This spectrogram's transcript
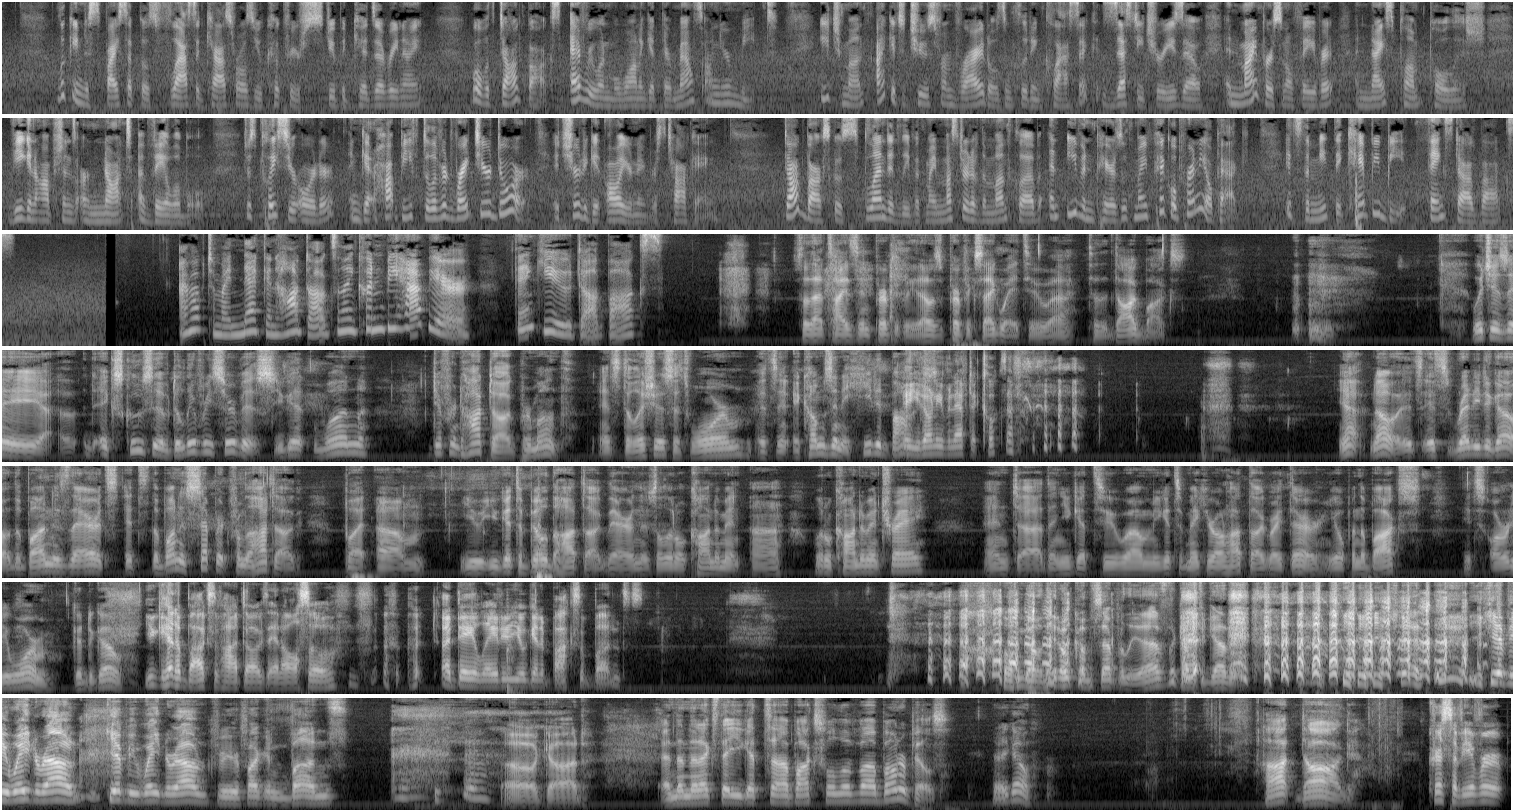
Looking to spice up those flaccid casseroles you cook for your stupid kids every night? Well, with Dogbox, everyone will want to get their mouths on your meat. Each month, I get to choose from varietals including classic, zesty chorizo, and my personal favorite, a nice plump Polish. Vegan options are not available. Just place your order and get hot beef delivered right to your door. It's sure to get all your neighbors talking. Dogbox goes splendidly with my Mustard of the Month Club and even pairs with my Pickle Perennial Pack. It's the meat that can't be beat. Thanks, Dog box. I'm up to my neck in hot dogs and I couldn't be happier. Thank you, Dog box. So that ties in perfectly. That was a perfect segue to uh, to the dog box, which is a uh, exclusive delivery service. You get one different hot dog per month. It's delicious. It's warm. It's it comes in a heated box. Hey, you don't even have to cook them. Yeah, no, it's it's ready to go. The bun is there. It's it's the bun is separate from the hot dog, but um, you you get to build the hot dog there, and there's a little condiment uh, little condiment tray, and uh, then you get to um, you get to make your own hot dog right there. You open the box, it's already warm, good to go. you get a box of hot dogs, and also a day later you'll get a box of buns. oh no, they don't come separately. It has to come together. you, can't, you can't be waiting around. You can't be waiting around for your fucking buns. Oh god. And then the next day you get a box full of uh, boner pills. There you go. Hot dog. Chris, have you ever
